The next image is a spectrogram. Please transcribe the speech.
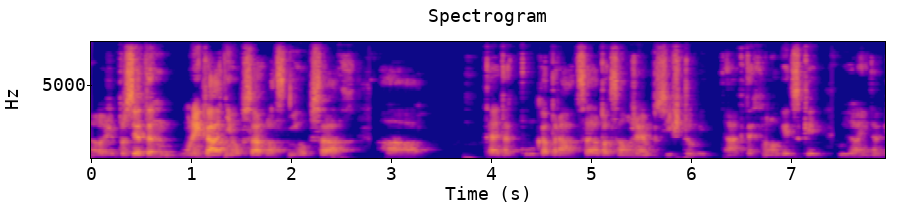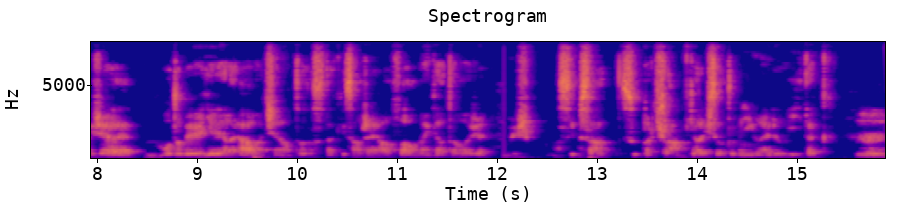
Jo, že prostě ten unikátní obsah, vlastní obsah a to je tak půlka práce a pak samozřejmě musíš to mít nějak technologicky udělané, takže o to by věděli hledávače. No. To zase taky samozřejmě alfa omega toho, že můžeš asi psát super články, ale když se o to nikdo nedoví, tak... Hmm.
